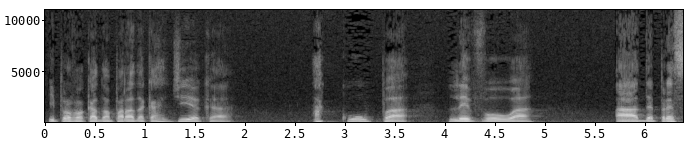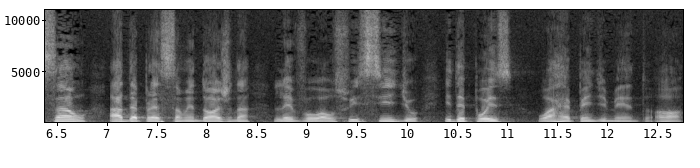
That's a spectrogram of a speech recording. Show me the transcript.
e provocado uma parada cardíaca. A culpa levou-a à depressão, a depressão endógena levou ao suicídio e depois o arrependimento. Ó, oh,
